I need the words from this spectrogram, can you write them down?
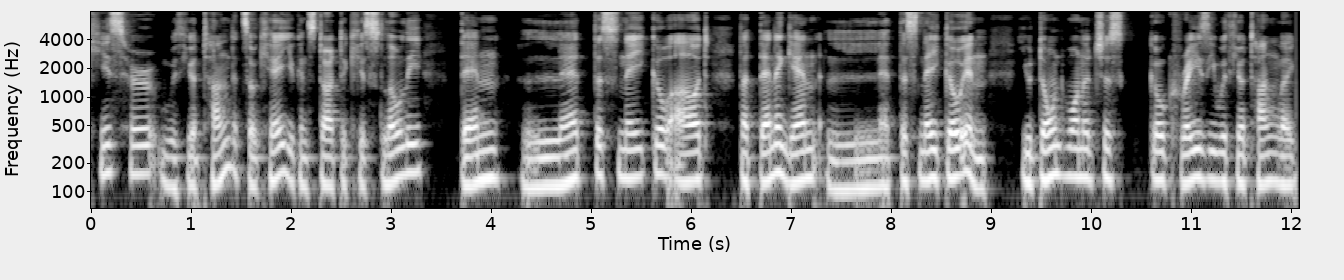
kiss her with your tongue. That's okay. You can start to kiss slowly. Then let the snake go out. But then again, let the snake go in. You don't want to just go crazy with your tongue like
